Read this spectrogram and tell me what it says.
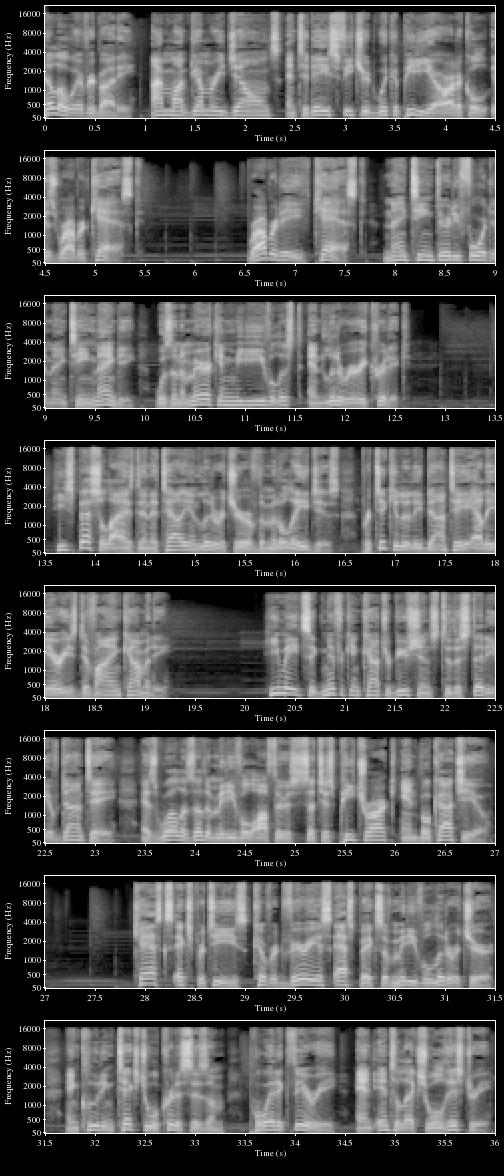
Hello, everybody. I'm Montgomery Jones, and today's featured Wikipedia article is Robert Kaske. Robert A. Kaske, 1934 to 1990, was an American medievalist and literary critic. He specialized in Italian literature of the Middle Ages, particularly Dante Alighieri's Divine Comedy. He made significant contributions to the study of Dante, as well as other medieval authors such as Petrarch and Boccaccio. Kaske's expertise covered various aspects of medieval literature, including textual criticism, poetic theory, and intellectual history.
